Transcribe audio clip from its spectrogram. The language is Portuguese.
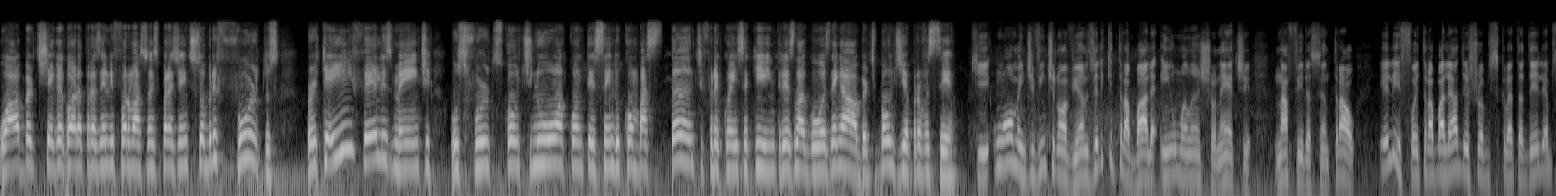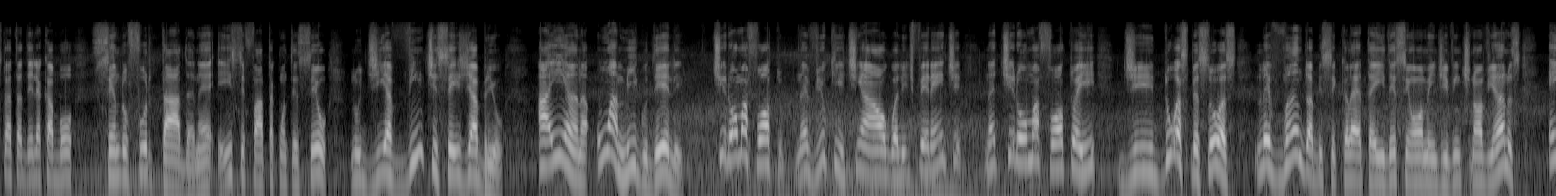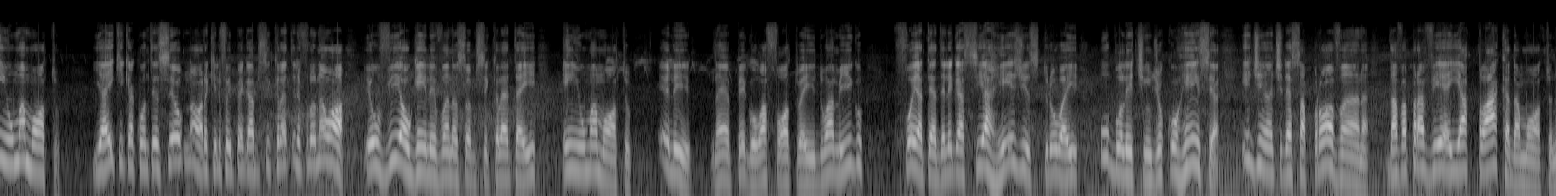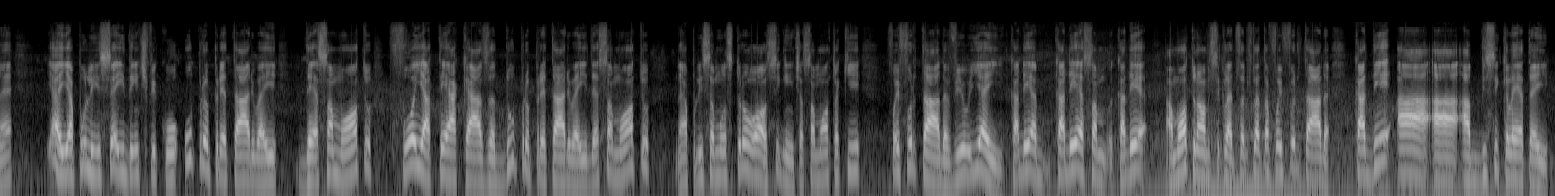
O Albert chega agora trazendo informações para a gente sobre furtos, porque infelizmente os furtos continuam acontecendo com bastante frequência aqui em Três Lagoas, hein, Albert? Bom dia para você. Que um homem de 29 anos, ele que trabalha em uma lanchonete na Feira Central, ele foi trabalhar, deixou a bicicleta dele, a bicicleta dele acabou sendo furtada, né? Esse fato aconteceu no dia 26 de abril. Aí, Ana, um amigo dele tirou uma foto, né? Viu que tinha algo ali diferente, né? Tirou uma foto aí de duas pessoas levando a bicicleta aí desse homem de 29 anos em uma moto. E aí o que, que aconteceu? Na hora que ele foi pegar a bicicleta, ele falou, não, ó, eu vi alguém levando a sua bicicleta aí em uma moto. Ele né, pegou a foto aí do amigo, foi até a delegacia, registrou aí o boletim de ocorrência e diante dessa prova, Ana, dava para ver aí a placa da moto, né? E aí a polícia identificou o proprietário aí dessa moto, foi até a casa do proprietário aí dessa moto, né? A polícia mostrou, ó, o seguinte, essa moto aqui foi furtada, viu? E aí, cadê, a, cadê essa, cadê a moto não, a bicicleta, essa bicicleta foi furtada, cadê a, a, a bicicleta aí?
